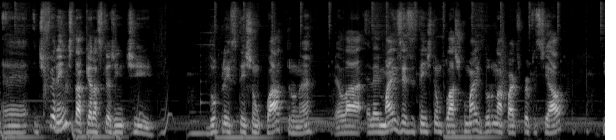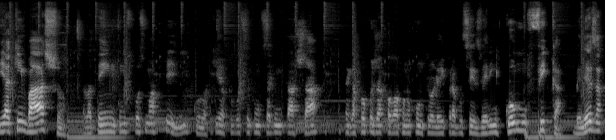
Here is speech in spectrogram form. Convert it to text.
É, diferente daquelas que a gente do PlayStation 4, né? Ela, ela é mais resistente, tem um plástico mais duro na parte superficial. E aqui embaixo, ela tem como se fosse uma película aqui, ó, que você consegue encaixar. Daqui a pouco eu já coloco no controle aí para vocês verem como fica, beleza?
